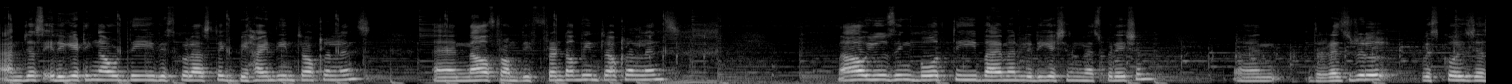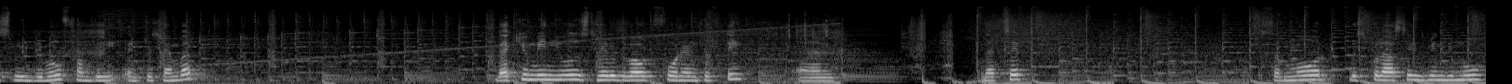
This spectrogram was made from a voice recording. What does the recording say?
I'm just irrigating out the viscoelastic behind the intraocular lens and now from the front of the intraocular lens now using both the bimanual irrigation and aspiration and the residual visco is just been removed from the anterior chamber. Vacuum mean used here is about 450 and that's it. Some more viscoelastic has been removed,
